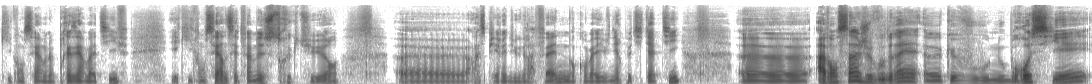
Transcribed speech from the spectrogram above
qui concerne le préservatif et qui concerne cette fameuse structure euh, inspirée du graphène. Donc, on va y venir petit à petit. Euh, avant ça, je voudrais que vous nous brossiez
